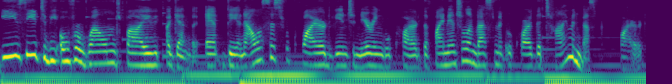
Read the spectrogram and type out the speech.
easy to be overwhelmed by, again, the, the analysis required, the engineering required, the financial investment required, the time investment required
